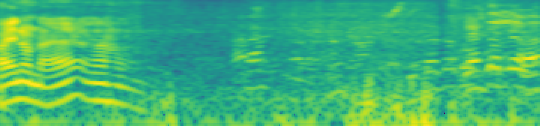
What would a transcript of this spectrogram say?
పైన ఉన్నాయా? લેવા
